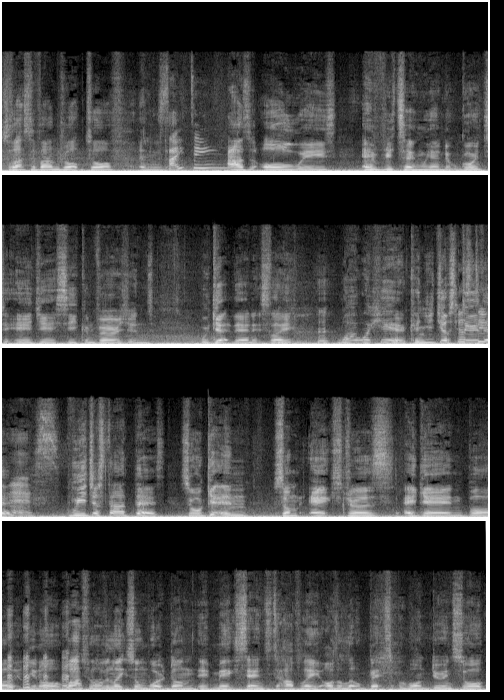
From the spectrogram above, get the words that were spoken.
so that's the van dropped off and Exciting. as always, every time we end up going to AJC conversions, we get there and it's like, while we're here, can you just, Just do, do this? this. We just had this. So we're getting some extras again, but you know, whilst we're having like some work done, it makes sense to have like other little bits that we want doing. So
